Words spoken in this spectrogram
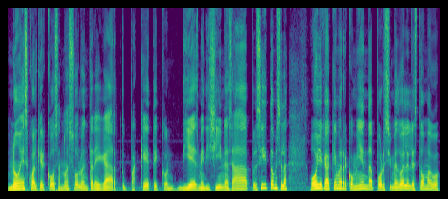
No es cualquier cosa, no es solo entregar tu paquete con 10 medicinas. Ah, pues sí, tómesela. Oiga, ¿qué me recomienda por si me duele el estómago?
